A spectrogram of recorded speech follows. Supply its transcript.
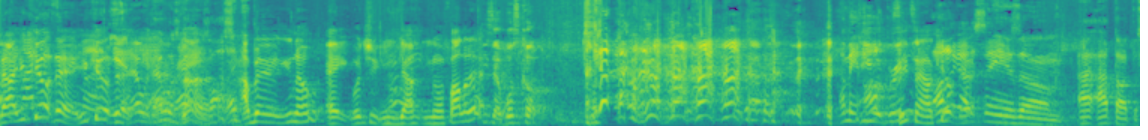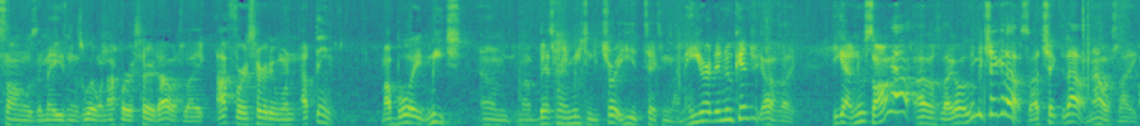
Nah, you killed that. You killed Yeah, that. that was- that was- that was awesome. I mean, you know, hey, what you you got? You gonna follow that? He said, "What's coming?" I mean, all, C-Town all I gotta say is, um, I, I thought the song was amazing as well. When I first heard, it, I was like, I first heard it when I think my boy Meech, um, my best friend Meech in Detroit, he texted me like, "Man, you heard the new Kendrick?" I was like, "He got a new song out?" I was like, "Oh, let me check it out." So I checked it out, and I was like,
